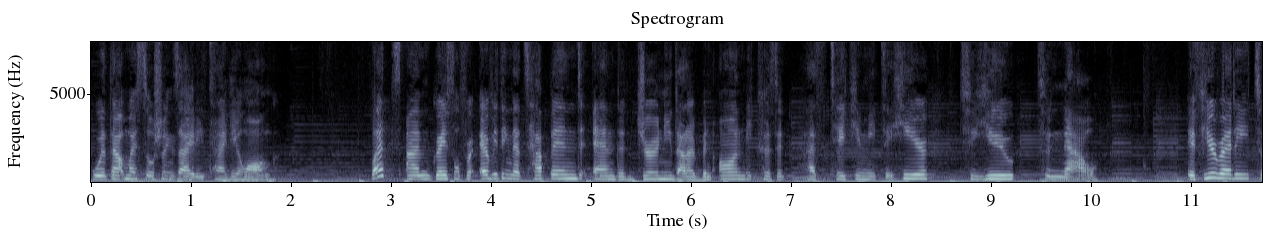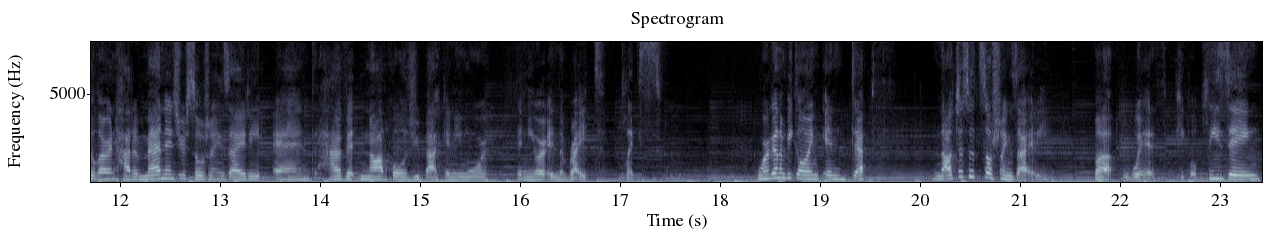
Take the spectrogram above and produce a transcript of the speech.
without my social anxiety tagging along. But I'm grateful for everything that's happened and the journey that I've been on because it has taken me to here, to you, to now. If you're ready to learn how to manage your social anxiety and have it not hold you back anymore, then you are in the right place. We're going to be going in depth, not just with social anxiety, but with people pleasing,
